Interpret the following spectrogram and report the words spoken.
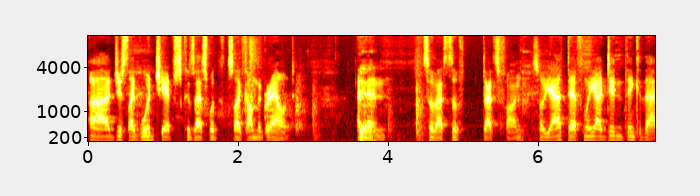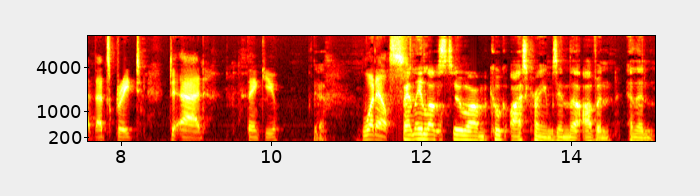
uh, just like wood chips because that's what it's like on the ground. And Yeah. then so that's the that's fun. So yeah, definitely. I didn't think of that. That's great to add. Thank you. Yeah. What else? Bentley loves to um, cook ice creams in the oven and then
